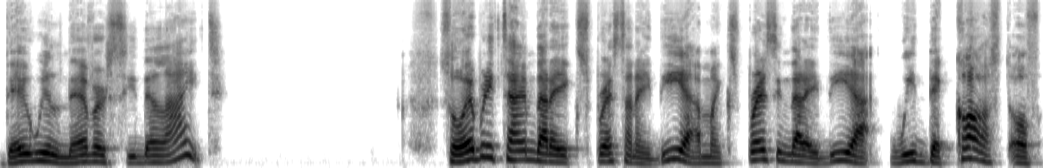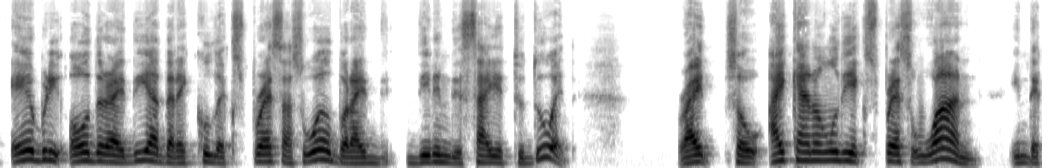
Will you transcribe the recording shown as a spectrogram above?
they will never see the light. So every time that I express an idea, I'm expressing that idea with the cost of every other idea that I could express as well, but I didn't decide to do it. Right? So I can only express one in the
